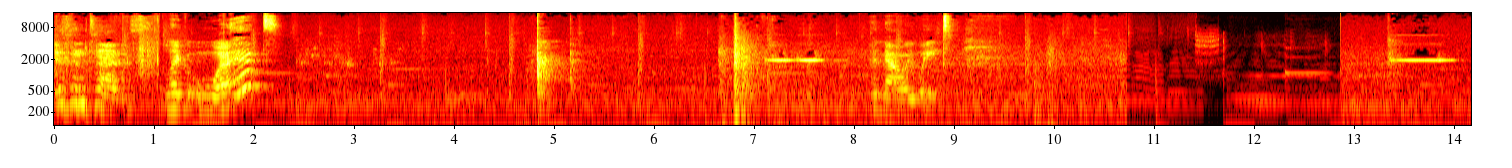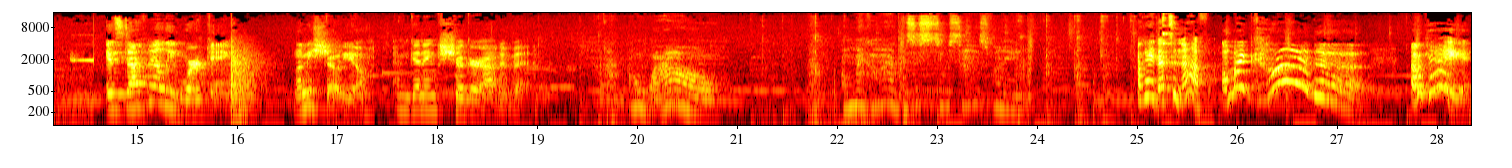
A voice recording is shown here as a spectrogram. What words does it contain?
is intense. Like what? And now we wait. It's definitely working. Let me show you. I'm getting sugar out of it. Oh, wow. Oh my God, this is so satisfying. Okay, that's enough. Oh my God. Okay,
